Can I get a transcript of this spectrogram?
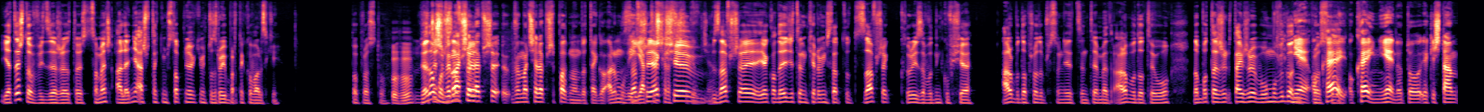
ja też to widzę, że to jest co mecz, ale nie aż w takim stopniu, w jakim to zrobił Bartek Kowalski. Po prostu. Mhm. Wiadomo, że wy, zawsze, macie lepszy, wy macie lepszy podgląd do tego, ale mówię, ja zawsze pierwszy jak się, zawsze jak odejdzie ten kierownik startu, to zawsze któryś z zawodników się albo do przodu przesunie centymetr, albo do tyłu, no bo też, tak, żeby było mu wygodnie Nie, okej, okej, nie, no to jakieś tam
